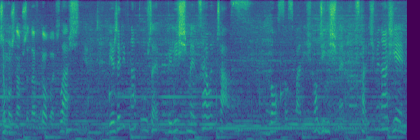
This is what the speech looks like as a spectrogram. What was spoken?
Czy można przedawkować? Właśnie. Jeżeli w naturze byliśmy cały czas boso spaliśmy, chodziliśmy, spaliśmy na ziemi,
